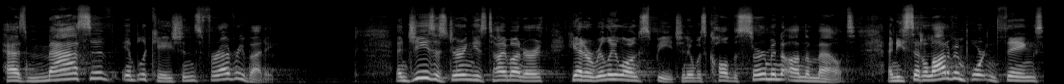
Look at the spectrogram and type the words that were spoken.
has massive implications for everybody. And Jesus, during his time on earth, he had a really long speech, and it was called the Sermon on the Mount. And he said a lot of important things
